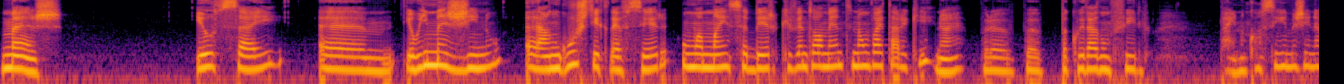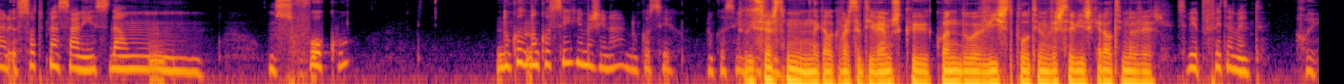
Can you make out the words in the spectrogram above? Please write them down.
mas eu sei, hum, eu imagino a angústia que deve ser uma mãe saber que eventualmente não vai estar aqui, não é? Para, para, para cuidar de um filho. Pai, não consigo imaginar. Eu só de pensar nisso dá um, um sufoco. Não, não consigo imaginar, não consigo. Não consigo Tu disseste-me naquela conversa que tivemos que quando a viste pela última vez sabias que era a última vez. Sabia perfeitamente. Rui,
